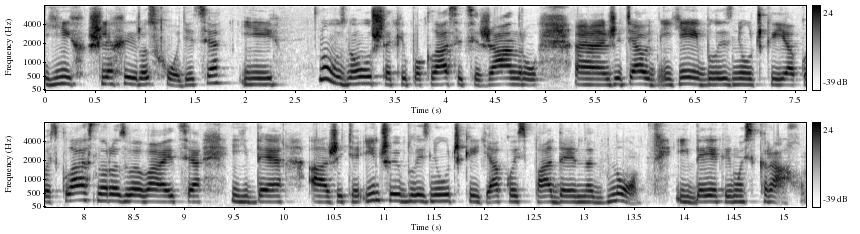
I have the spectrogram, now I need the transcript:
їх шляхи розходяться і. Ну, знову ж таки, по класиці жанру е, життя однієї близнючки якось класно розвивається і йде, а життя іншої близнючки якось падає на дно і йде якимось крахом.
